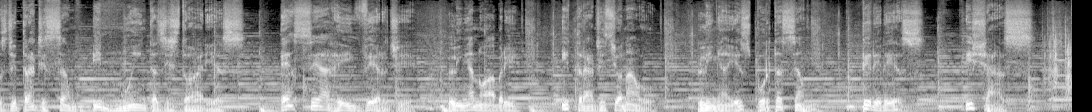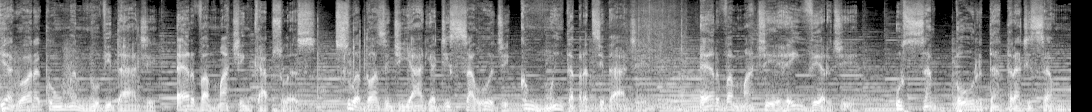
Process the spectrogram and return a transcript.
De tradição e muitas histórias. Essa é a Rei Verde, linha nobre e tradicional. Linha exportação, tererês e chás. E agora com uma novidade: erva mate em cápsulas. Sua dose diária de saúde com muita praticidade. Erva mate Rei Verde. O sabor da tradição.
